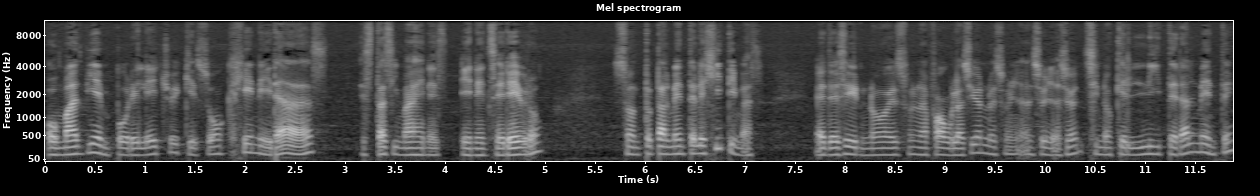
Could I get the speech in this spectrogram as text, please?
o más bien por el hecho de que son generadas estas imágenes en el cerebro, son totalmente legítimas. Es decir, no es una fabulación, no es una ensoñación, sino que literalmente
